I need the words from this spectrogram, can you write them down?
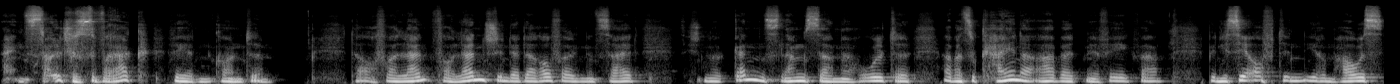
ein solches Wrack werden konnte. Da auch Frau, Lan Frau Lansch in der darauffolgenden Zeit sich nur ganz langsam erholte, aber zu keiner Arbeit mehr fähig war, bin ich sehr oft in ihrem Haus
